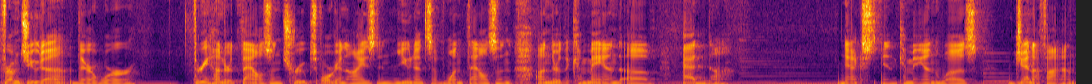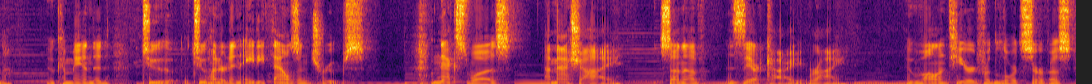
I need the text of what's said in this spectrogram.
From Judah, there were 300,000 troops organized in units of 1,000 under the command of Adnah. Next in command was Jenathan, who commanded two, 280,000 troops. Next was Amashai, son of Zerkai, who volunteered for the Lord's service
